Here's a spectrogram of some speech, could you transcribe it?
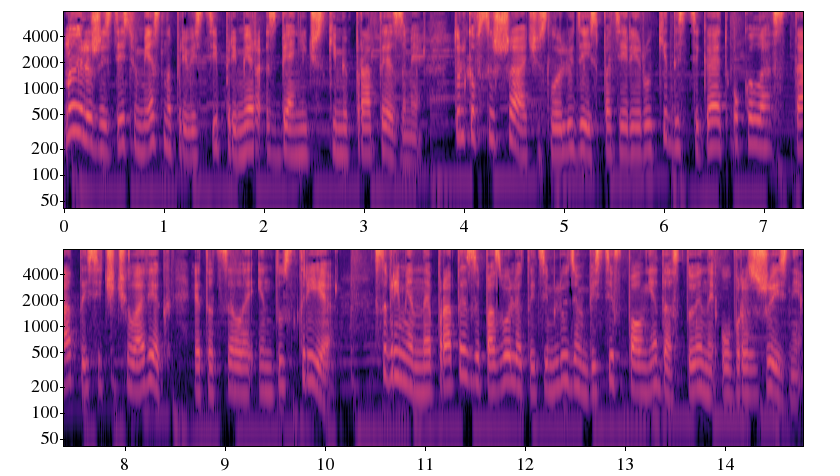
Ну или же здесь уместно привести пример с бионическими протезами. Только в США число людей с потерей руки достигает около 100 тысяч человек. Это целая индустрия. Современные протезы позволят этим людям вести вполне достойный образ жизни.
